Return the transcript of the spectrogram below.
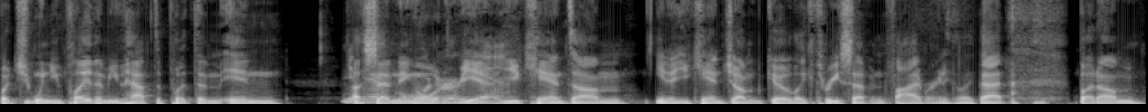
But you, when you play them, you have to put them in Ascending order. order, Yeah, yeah. You can't, um, you know, you can't jump, go like three, seven, five or anything like that. But, um,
